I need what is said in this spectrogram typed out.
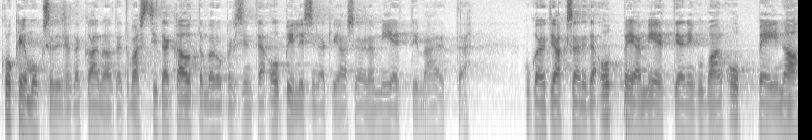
kokemukselliselta kannalta. Että vasta sitä kautta mä rupesin niitä opillisinakin asioina miettimään, että kuka nyt jaksaa niitä oppeja miettiä niin kuin vaan oppeina,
